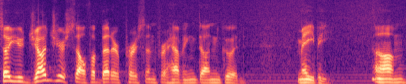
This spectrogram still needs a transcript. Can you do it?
So you judge yourself a better person for having done good. Maybe. Um,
